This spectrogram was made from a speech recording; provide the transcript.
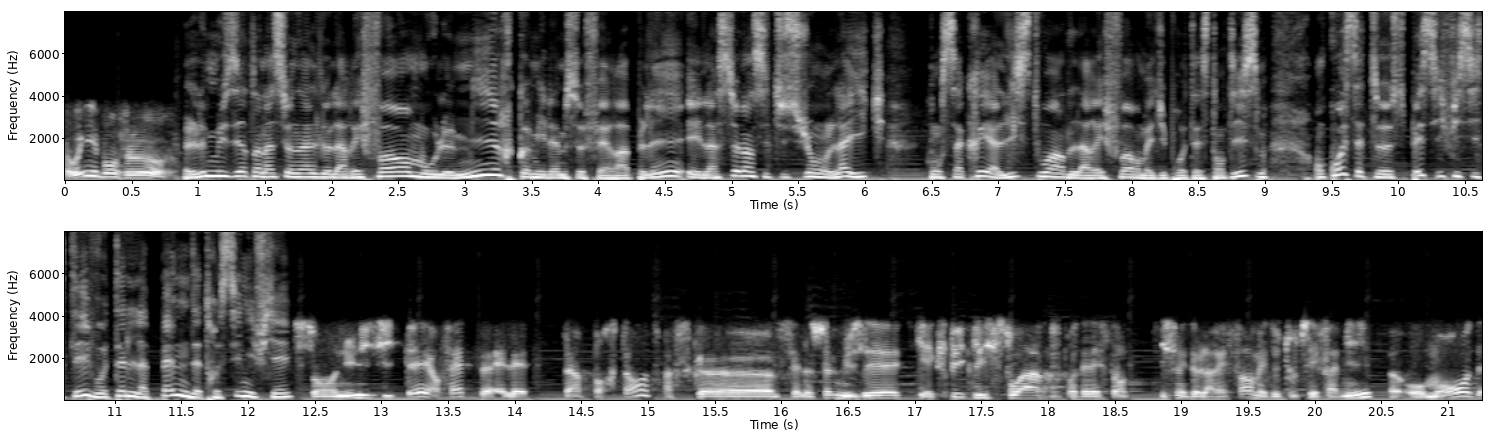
Oui, bonjour. Le musée international de la Réforme, ou le MIR comme il aime se faire appeler, est la seule institution laïque consacrée à l'histoire de la Réforme et du protestantisme. En quoi cette spécificité vaut-elle la peine d'être signifiée? Son unicité, en fait, elle est importante parce que c'est le seul musée qui explique l'histoire du protestantisme et de la réforme et de toutes ses familles euh, au monde.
